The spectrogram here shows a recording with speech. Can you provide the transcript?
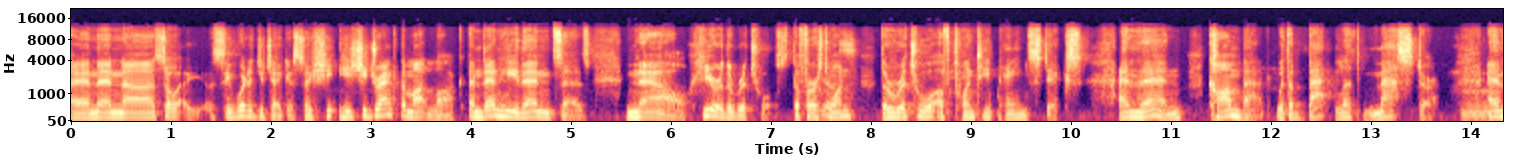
And then, uh, so uh, see, where did you take us? So she he, she drank the motlock, and then he then says, "Now here are the rituals. The first Yes. one, the ritual of twenty pain sticks, and then combat with a bat'leth master." mhm. and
